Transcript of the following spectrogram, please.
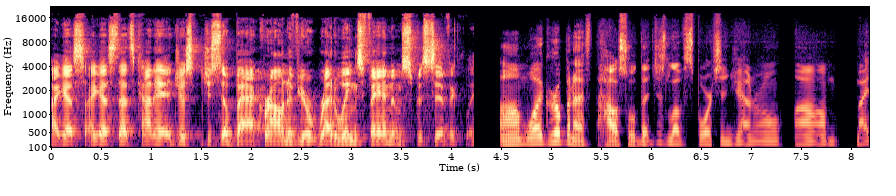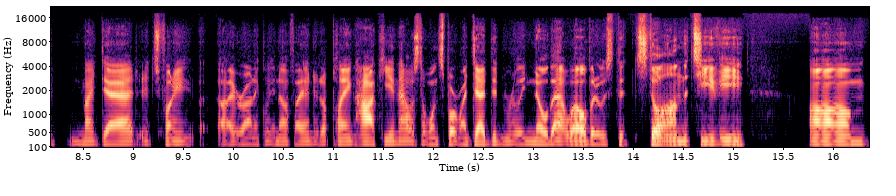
I guess I guess that's kind of it. Just just a background of your Red Wings fandom specifically. Um, well, I grew up in a household that just loved sports in general. Um, my my dad. It's funny, ironically enough, I ended up playing hockey, and that was the one sport my dad didn't really know that well, but it was th- still on the TV. Um,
